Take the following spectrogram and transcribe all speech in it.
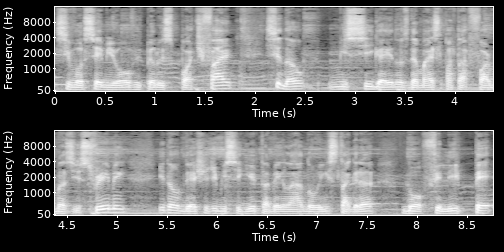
se você me ouve pelo Spotify, se não, me siga aí nas demais plataformas de streaming e não deixe de me seguir também lá no Instagram, no Felipe_ST.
